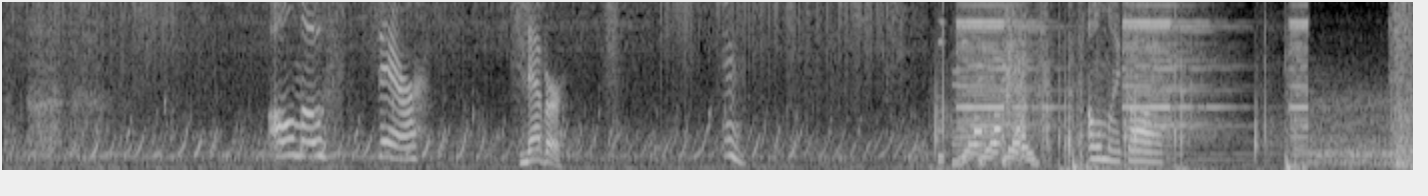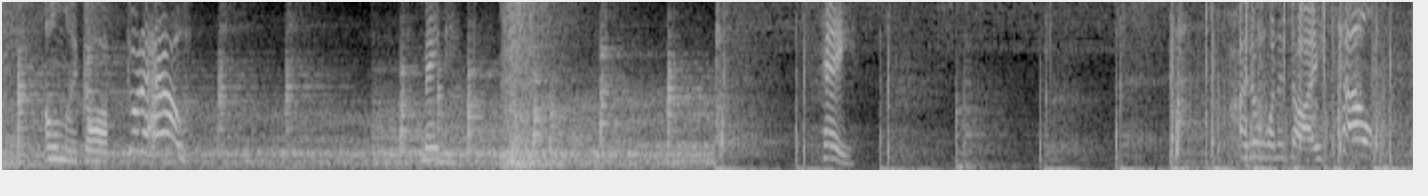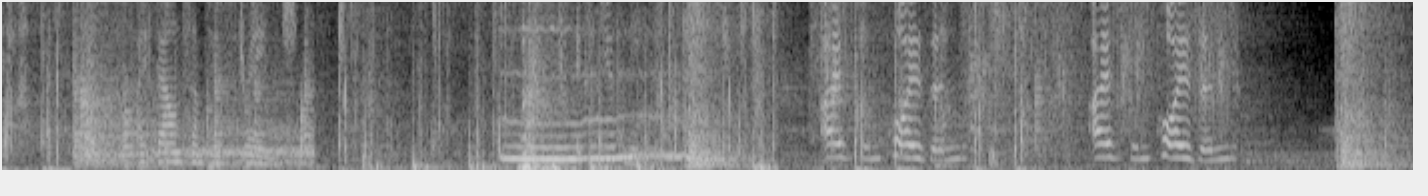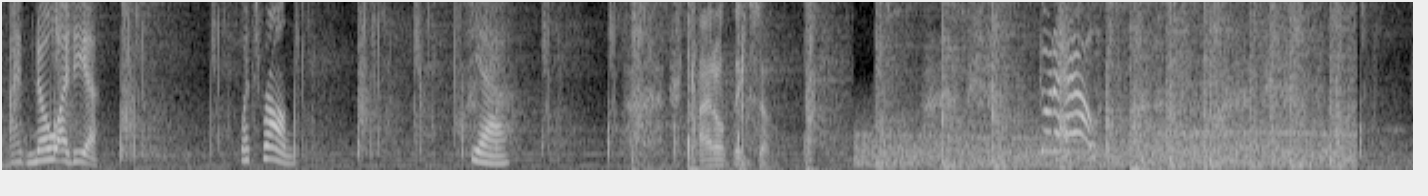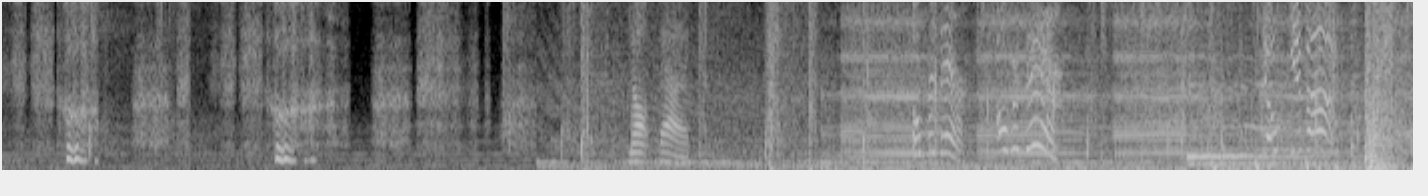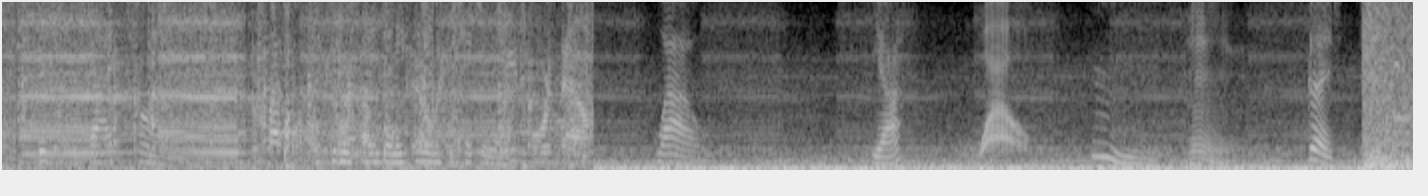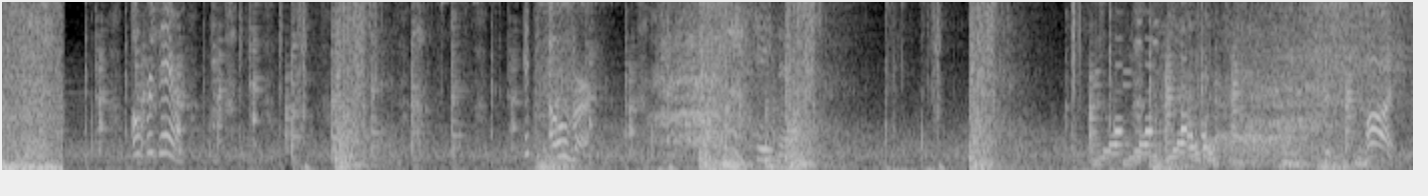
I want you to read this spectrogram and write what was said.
Almost there. Never. Mm. Oh my god. Oh my god. Go to hell! Maybe. Hey. I don't want to die. Help! I found something strange. Excuse me. I've been poisoned. I've been poisoned. I have no idea. What's wrong? Yeah. I don't think so. Go to hell! Not bad. Over there! Over there! Don't give up! This is a bad time. I couldn't find anything in particular. Wow. Yeah? Wow. Hmm. Hmm. Good. Over there! It's over! Hey there. This. Hi!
